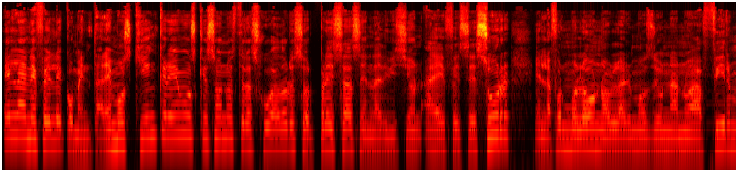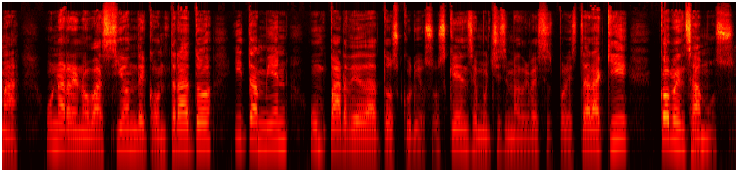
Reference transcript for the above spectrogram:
En la NFL comentaremos quién creemos que son nuestras jugadores sorpresas en la división AFC Sur. En la Fórmula 1 hablaremos de una nueva firma, una renovación de contrato y también un par de datos curiosos. Quédense muchísimas gracias por estar aquí. Comenzamos.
